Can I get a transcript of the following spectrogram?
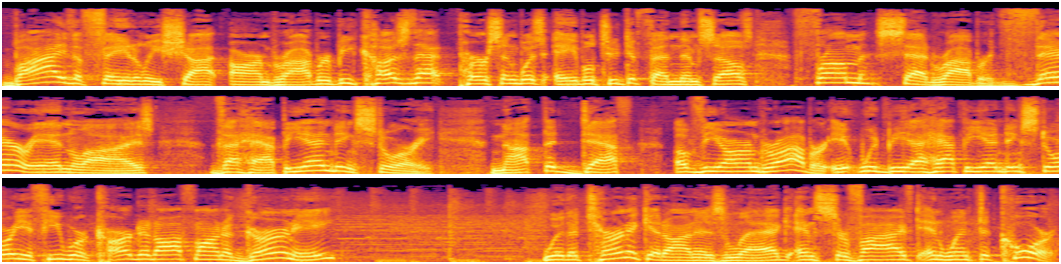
by the fatally shot armed robber because that person was able to defend themselves from said robber. Therein lies the happy ending story, not the death of the armed robber. It would be a happy ending story if he were carted off on a gurney with a tourniquet on his leg and survived and went to court.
